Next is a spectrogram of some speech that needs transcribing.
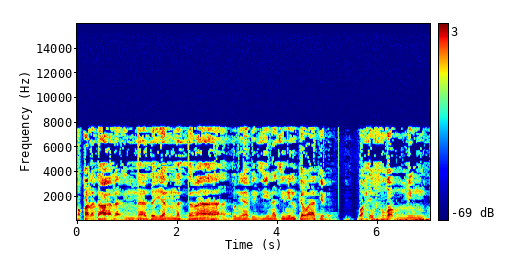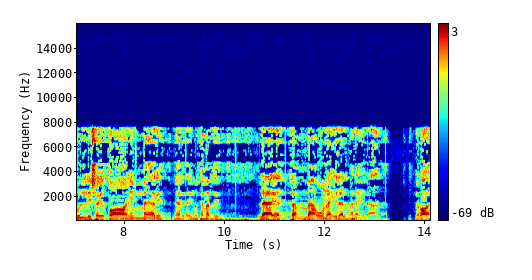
وقال تعالى إنا زينا السماء الدنيا بزينة الكواكب وحفظا من كل شيطان مارد مارد أي متمرد لا يستمعون إلى الملأ الأعلى قراءة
